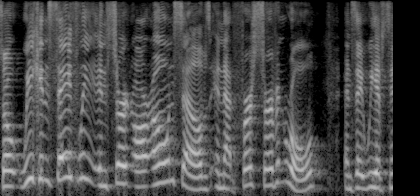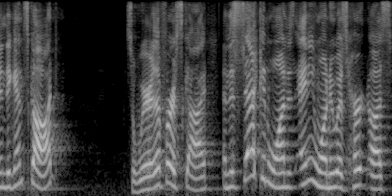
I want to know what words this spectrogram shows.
So we can safely insert our own selves in that first servant role and say, We have sinned against God. So we're the first guy. And the second one is anyone who has hurt us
